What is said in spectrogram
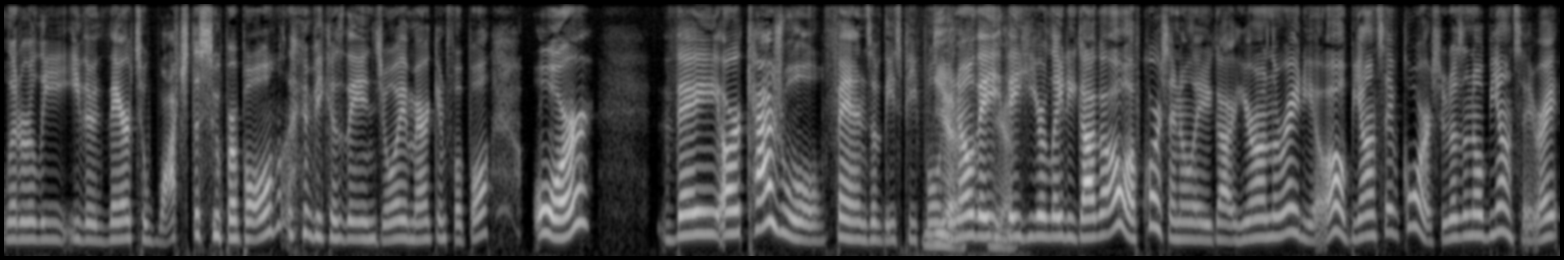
literally either there to watch the Super Bowl because they enjoy American football, or they are casual fans of these people. Yeah, you know, they yeah. they hear Lady Gaga. Oh, of course I know Lady Gaga. here on the radio. Oh, Beyonce, of course. Who doesn't know Beyonce, right?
